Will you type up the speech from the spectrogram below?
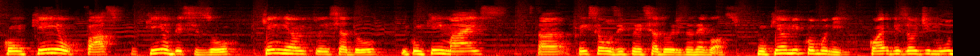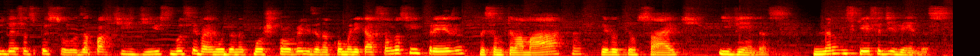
Com quem eu faço, quem é o decisor, quem é o influenciador e com quem mais tá? Quem são os influenciadores do negócio? Com quem eu me comunico? Qual é a visão de mundo dessas pessoas? A partir disso, você vai mudando, organizando a comunicação da sua empresa, começando pela marca, pelo teu site e vendas. Não esqueça de vendas.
